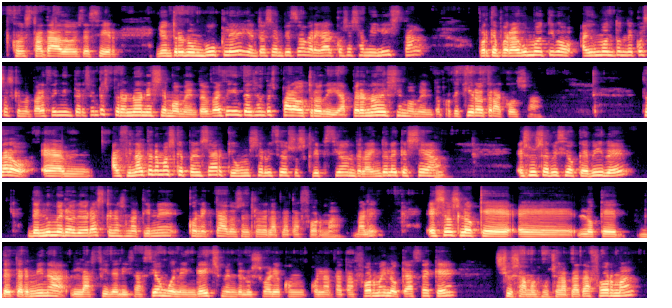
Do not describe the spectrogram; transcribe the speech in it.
constatado, es decir, yo entro en un bucle y entonces empiezo a agregar cosas a mi lista porque por algún motivo hay un montón de cosas que me parecen interesantes, pero no en ese momento. Me parecen interesantes para otro día, pero no en ese momento, porque quiero otra cosa. Claro, em, al final tenemos que pensar que un servicio de suscripción de la índole que sea es un servicio que vive del número de horas que nos mantiene conectados dentro de la plataforma, ¿vale? Eso es lo que, eh, lo que determina la fidelización o el engagement del usuario con, la plataforma y lo que hace que si usamos mucho la plataforma,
